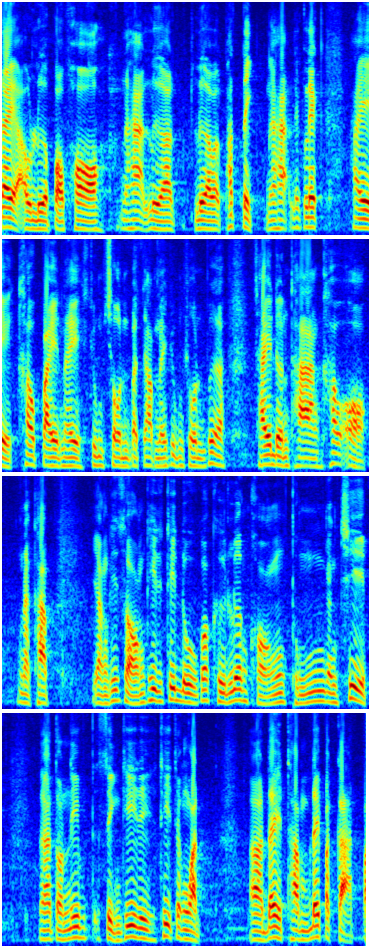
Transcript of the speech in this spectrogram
ได้เอาเรือปอพอนะฮะเรือเรือพลาสติกนะฮะเล็กๆ ให้เข้าไปในชุมชนประจำในชุมชนเพื่อใช้เดินทางเข้าออกนะครับ อย่างที่สองที่ที่ดูก็คือเรื่องของถุงยังชีพนะตอนนี้สิ่งที่ที่จังหวัดได้ทำได้ประกาศไป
